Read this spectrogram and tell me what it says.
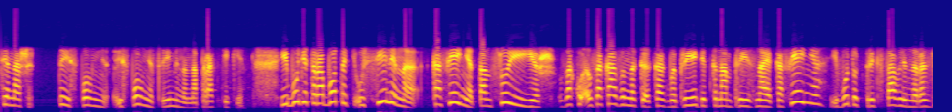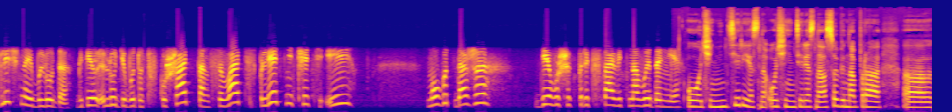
все наши исполни, исполнится именно на практике. И будет работать усиленно кофейня «Танцуй и ешь». Заказано, как бы приедет к нам приездная кофейня, и будут представлены различные блюда, где люди будут вкушать, танцевать, сплетничать и могут даже девушек представить на выданье. Очень интересно, очень интересно, особенно про э,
